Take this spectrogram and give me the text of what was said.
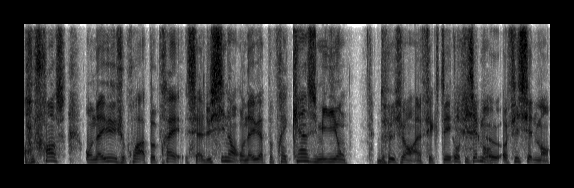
en France, on a eu, je crois, à peu près, c'est hallucinant, on a eu à peu près 15 millions de gens infectés officiellement. Euh, officiellement.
